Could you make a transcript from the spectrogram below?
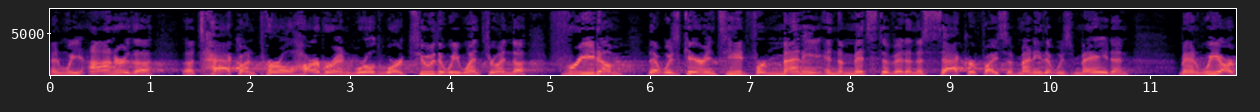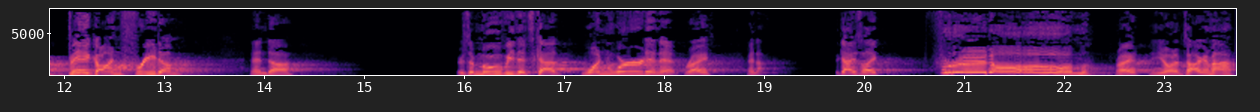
and we honor the attack on Pearl Harbor and World War II that we went through and the freedom that was guaranteed for many in the midst of it and the sacrifice of many that was made. And man, we are big on freedom. And, uh, there's a movie that's got one word in it, right? And the guy's like, freedom! Right? And you know what I'm talking about?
